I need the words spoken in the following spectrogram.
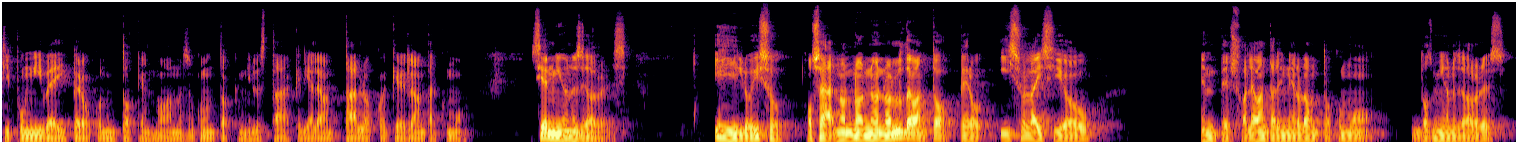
tipo un eBay pero con un token o Amazon con un token y lo estaba quería levantarlo quería levantar como 100 millones de dólares y lo hizo. O sea, no, no, no, no lo levantó, pero hizo el ICO, empezó a levantar dinero, levantó como 2 millones de dólares.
